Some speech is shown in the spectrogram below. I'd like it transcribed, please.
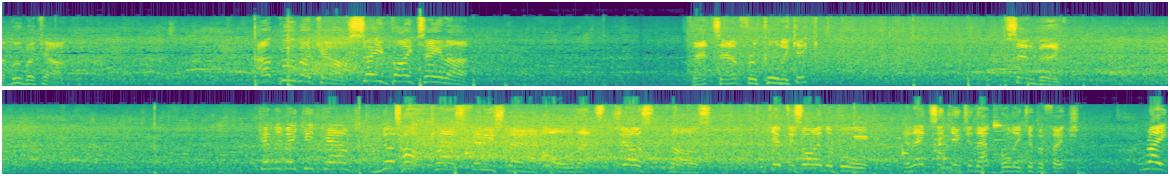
Abubakar. Abubakar, saved by Taylor. That's out for a corner kick. Sandberg. Can they make it count? No. Top class finish there. Oh, that's just class. He kept his eye on the ball and executed that volley to perfection. Great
